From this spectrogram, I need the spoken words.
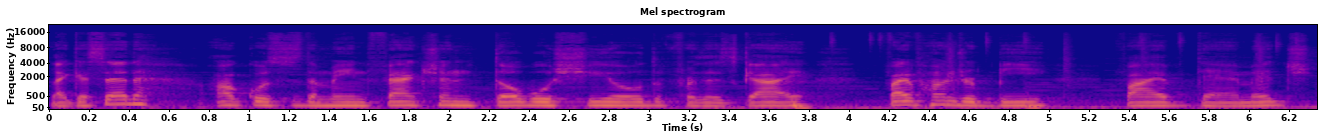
like I said, Aquos is the main faction, double shield for this guy, 500B, 5 damage,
